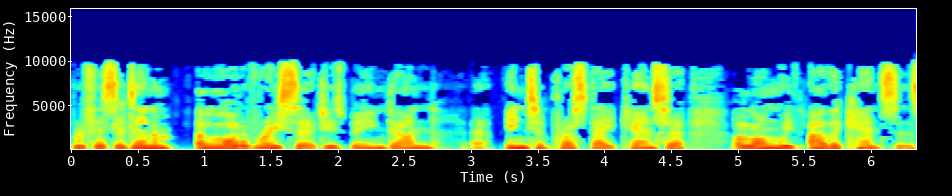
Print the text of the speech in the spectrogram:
Professor Denham, a lot of research is being done uh, into prostate cancer along with other cancers,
